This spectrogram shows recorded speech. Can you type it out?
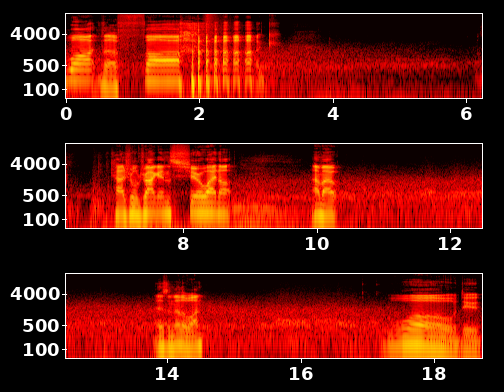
What the fuck? Casual dragons, sure, why not? I'm out. There's another one. Whoa, dude.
